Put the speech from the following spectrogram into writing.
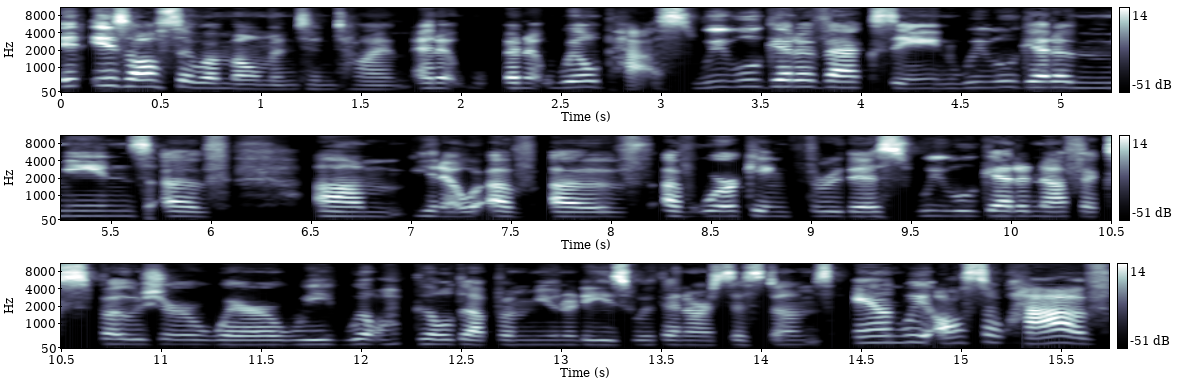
it is also a moment in time and it and it will pass. We will get a vaccine we will get a means of um, you know of of of working through this. We will get enough exposure where we will build up immunities within our systems and we also have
